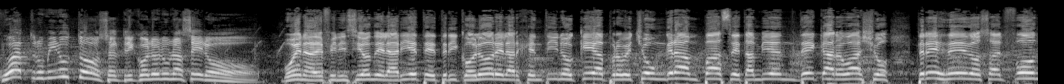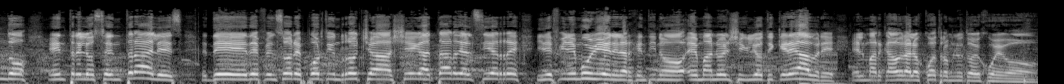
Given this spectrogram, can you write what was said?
cuatro minutos el tricolor 1 a 0. Buena definición del ariete tricolor, el argentino que aprovechó un gran pase también de Carballo. Tres dedos al fondo entre los centrales de Defensor Sporting Rocha. Llega tarde al cierre y define muy bien el argentino Emanuel Gigliotti que le abre el marcador a los cuatro minutos de juego.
